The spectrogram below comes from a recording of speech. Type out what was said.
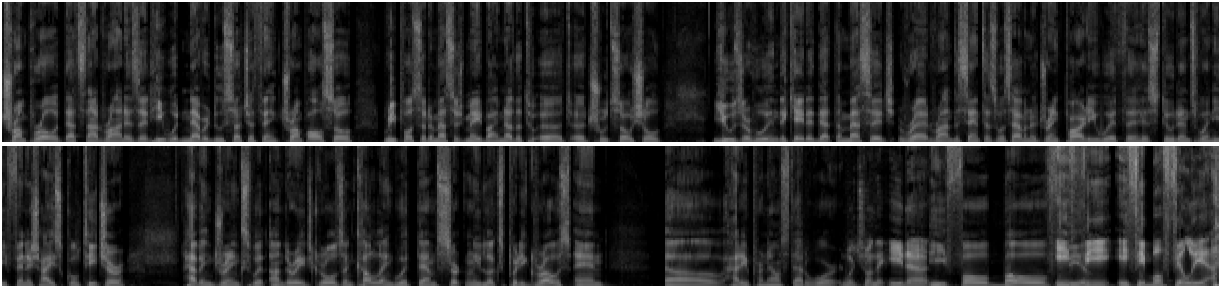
Trump wrote, That's not Ron, is it? He would never do such a thing. Trump also reposted a message made by another t- uh, uh, Truth Social user who indicated that the message read Ron DeSantis was having a drink party with uh, his students when he finished high school teacher. Having drinks with underage girls and cuddling with them certainly looks pretty gross. And uh, how do you pronounce that word? Which one? The Ida. Efo bo Efi, ephebophilia.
